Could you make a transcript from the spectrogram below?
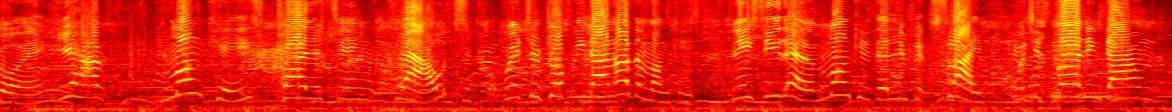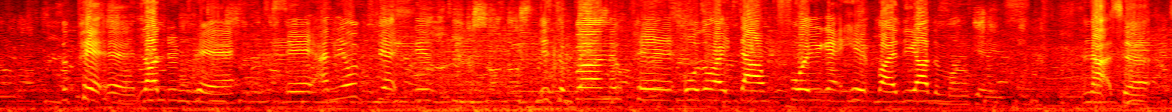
drawing, you have monkeys piloting clouds, which are dropping down other monkeys. And you see there, with the Olympic flame, which is burning down the pier, uh, London pier. Uh, and the objective is to burn the pier all the way down before you get hit by the other monkeys. And that's it.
